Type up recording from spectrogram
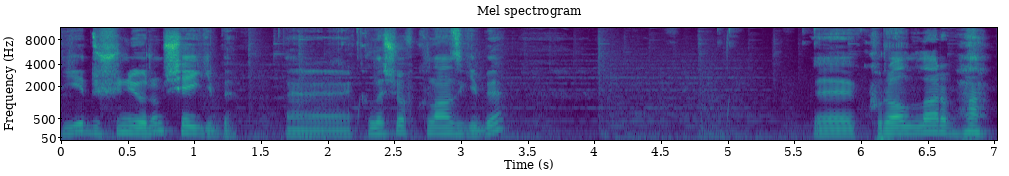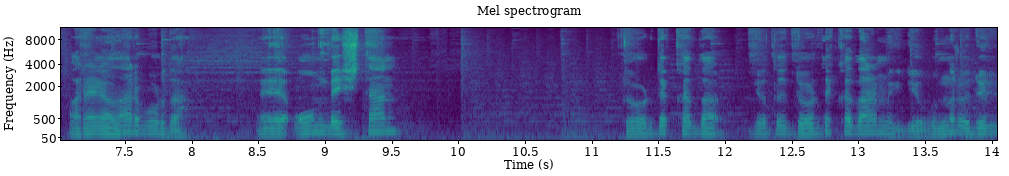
diye düşünüyorum. Şey gibi. Ee, Clash of Clans gibi. Ee, kurallar, ha arenalar burada. Ee, 15'ten 4'e kadar ya da 4'e kadar mı gidiyor? Bunlar ödül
